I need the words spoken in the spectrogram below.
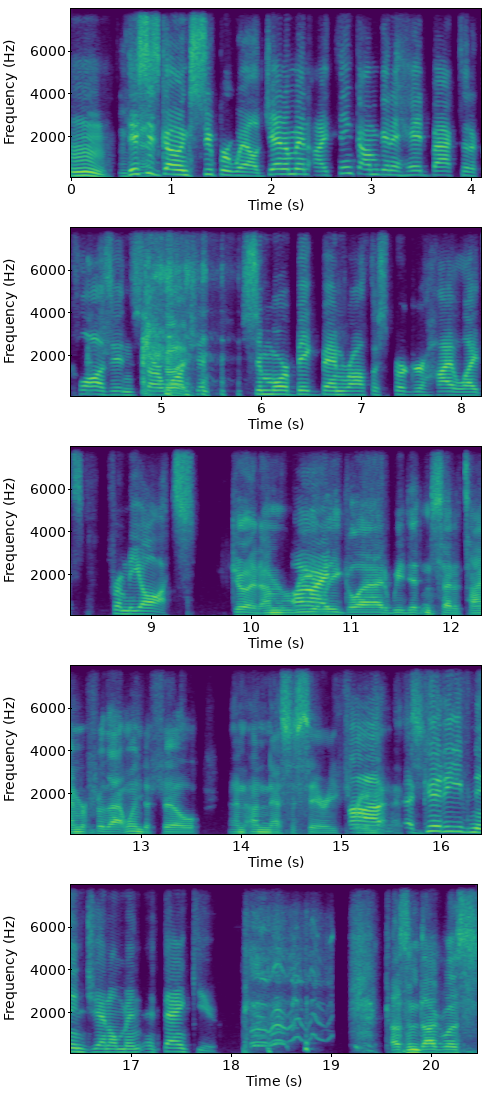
Mm, This is going super well, gentlemen. I think I'm gonna head back to the closet and start watching some more Big Ben Roethlisberger highlights from the aughts. Good. I'm really right. glad we didn't set a timer for that one to fill an unnecessary three Uh, minutes. good evening, gentlemen, and thank you. Cousin Douglas,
